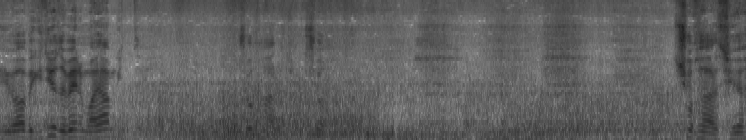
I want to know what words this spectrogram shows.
Eyüp abi gidiyor da benim ayağım gitti. Çok ağrıtıyor, çok. Çok ağrıtıyor.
